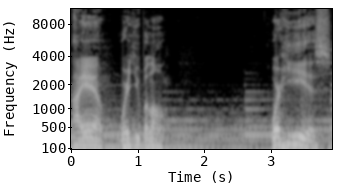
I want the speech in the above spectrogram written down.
I am where you belong. Where He is,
